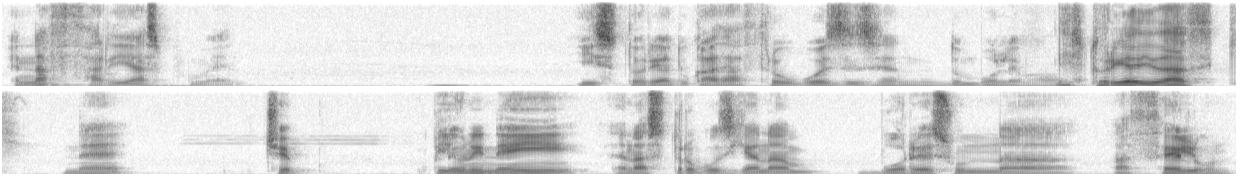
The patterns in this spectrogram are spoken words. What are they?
ένα φθαρεί ας πούμε η ιστορία του κάθε ανθρώπου που έζησε τον πόλεμο. Η ιστορία διδάσκει. Ναι. Και πλέον οι νέοι είναι ένας τρόπος για να μπορέσουν να, να θέλουν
